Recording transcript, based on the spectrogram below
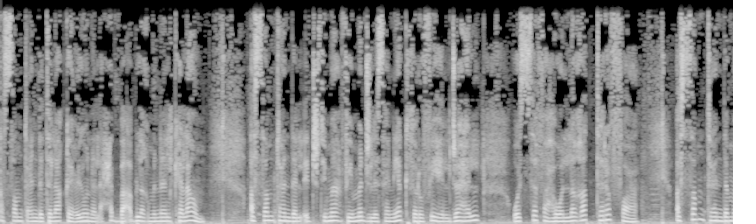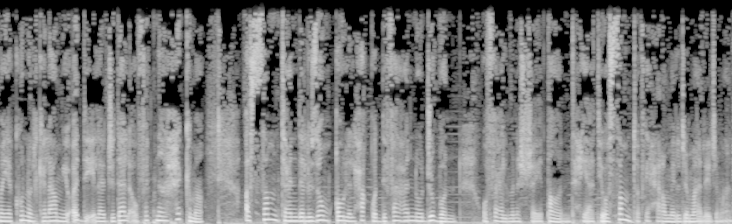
الصمت عند تلاقي عيون الأحبة أبلغ من الكلام. الصمت عند الاجتماع في مجلس يكثر فيه الجهل والسفه واللغط ترفع الصمت عندما يكون الكلام يؤدي إلى جدال أو فتنة حكمة. الصمت عند لزوم قول الحق والدفاع عنه جبن وفعل من الشيطان. تحياتي. والصمت في حرم الجمال جمال.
